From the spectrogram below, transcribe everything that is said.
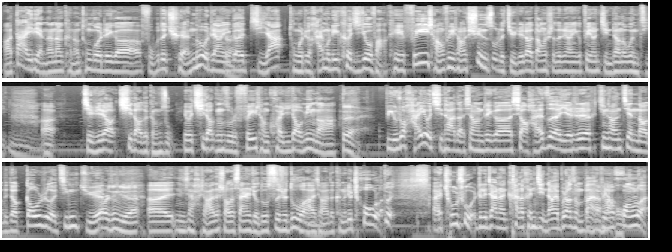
啊；大一点的呢，可能通过这个腹部的拳头这样一个挤压，通过这个海姆立克急救法，可以非常非常迅速的解决掉当时的这样一个非常紧张的问题，嗯。呃，解决掉气道的梗阻，因为气道梗阻是非常快就要命的啊。对，比如说还有其他的，像这个小孩子也是经常见到的，叫高热惊厥高。热惊厥，呃，你像小孩子烧到三十九度、四十度啊，小孩子可能就抽了。嗯对，哎，抽搐，这个家长看了很紧张，也不知道怎么办，非常慌乱。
